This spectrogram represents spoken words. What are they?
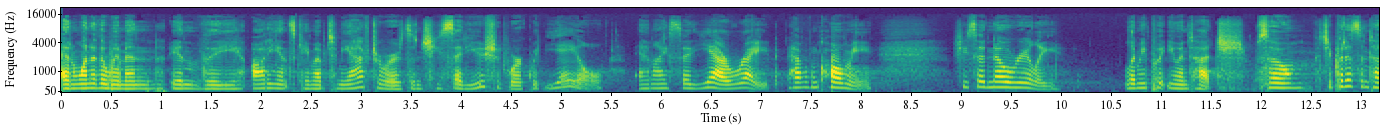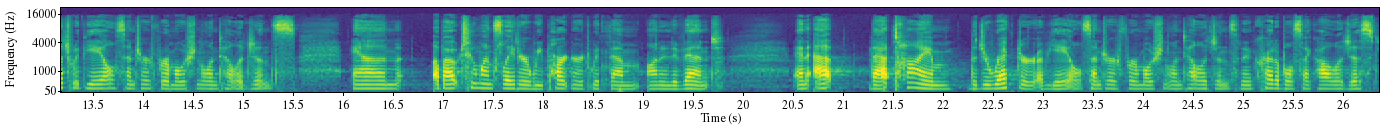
And one of the women in the audience came up to me afterwards and she said, You should work with Yale. And I said, Yeah, right. Have them call me. She said, No, really. Let me put you in touch. So she put us in touch with Yale Center for Emotional Intelligence. And about two months later, we partnered with them on an event. And at that time, the director of Yale Center for Emotional Intelligence, an incredible psychologist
